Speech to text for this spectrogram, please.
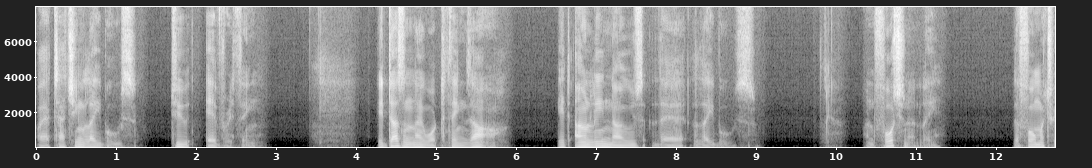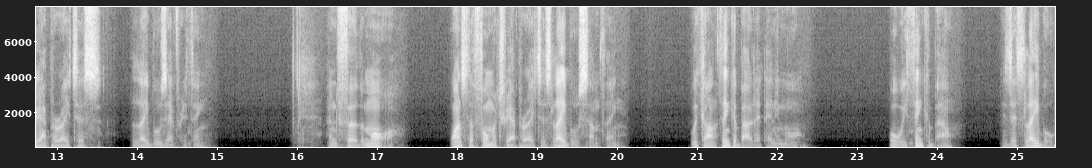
by attaching labels to everything. It doesn't know what things are. It only knows their labels. Unfortunately, the formatory apparatus labels everything. And furthermore, once the formatory apparatus labels something, we can't think about it anymore. All we think about is its label.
